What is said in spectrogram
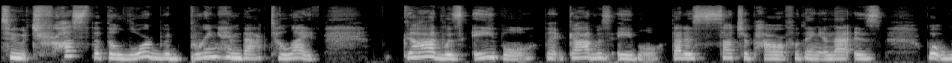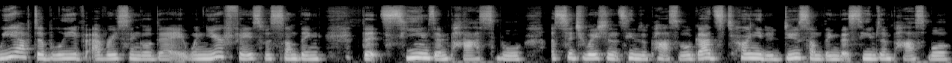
to trust that the lord would bring him back to life God was able, that God was able. That is such a powerful thing. And that is what we have to believe every single day. When you're faced with something that seems impossible, a situation that seems impossible, God's telling you to do something that seems impossible,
